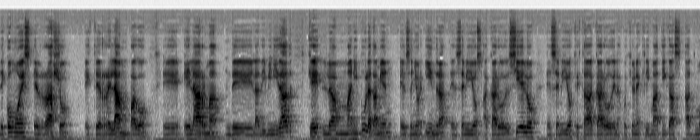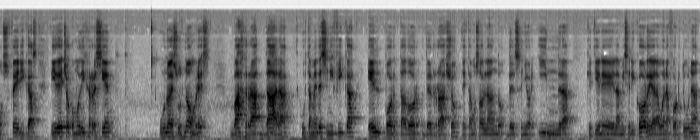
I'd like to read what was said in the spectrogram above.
de cómo es el rayo, este relámpago, eh, el arma de la divinidad que la manipula también el señor Indra, el semidios a cargo del cielo, el semidios que está a cargo de las cuestiones climáticas, atmosféricas, y de hecho, como dije recién, uno de sus nombres, Vajra Dara, justamente significa el portador del rayo. Estamos hablando del señor Indra, que tiene la misericordia, la buena fortuna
